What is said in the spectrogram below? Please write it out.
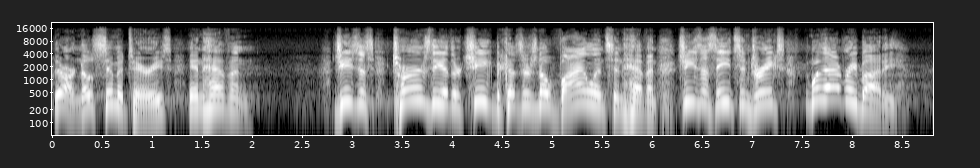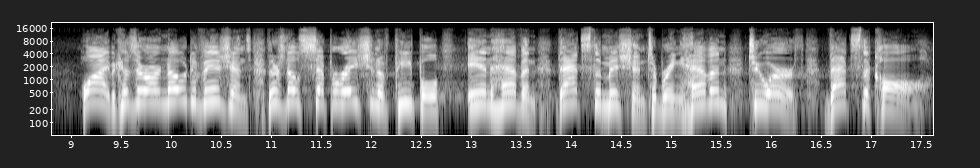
There are no cemeteries in heaven. Jesus turns the other cheek because there's no violence in heaven. Jesus eats and drinks with everybody. Why? Because there are no divisions. There's no separation of people in heaven. That's the mission to bring heaven to earth. That's the call.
